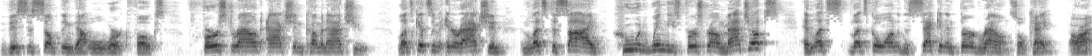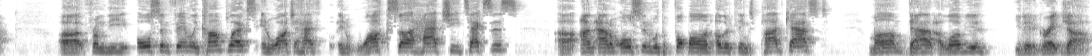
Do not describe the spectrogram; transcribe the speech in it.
this is something that will work, folks First round action coming at you. Let's get some interaction and let's decide who would win these first round matchups. And let's let's go on to the second and third rounds. Okay, all right. Uh, from the Olson Family Complex in, Wachahat- in Waxahachie, Texas. Uh, I'm Adam Olson with the Football and Other Things podcast. Mom, Dad, I love you. You did a great job.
